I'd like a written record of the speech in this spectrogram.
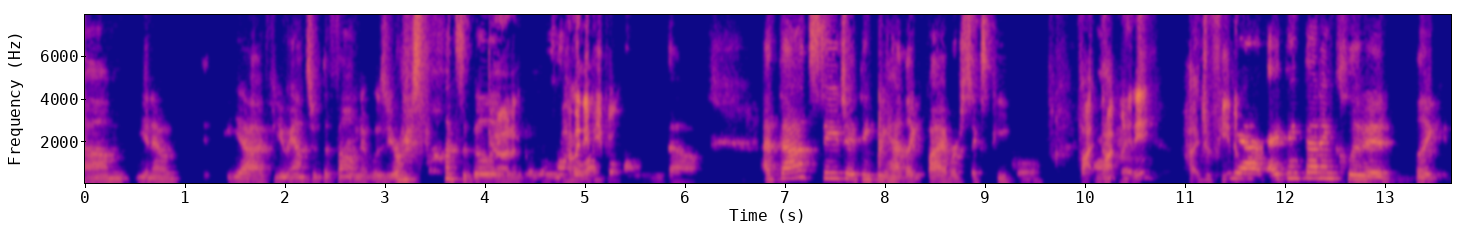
um, you know, yeah, if you answered the phone, it was your responsibility. How many people? At that stage, I think we had like five or six people. Five, Um, that many? How'd you feed them? Yeah, I think that included like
